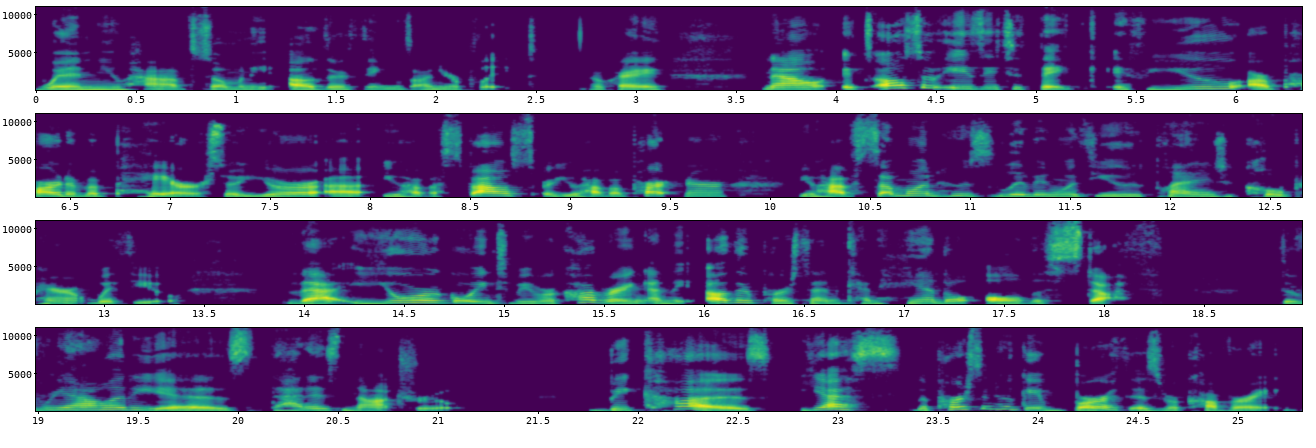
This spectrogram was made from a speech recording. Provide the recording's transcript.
when you have so many other things on your plate. Okay. Now, it's also easy to think if you are part of a pair, so you're a, you have a spouse or you have a partner, you have someone who's living with you, planning to co-parent with you. that you're going to be recovering and the other person can handle all the stuff. The reality is that is not true. Because, yes, the person who gave birth is recovering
